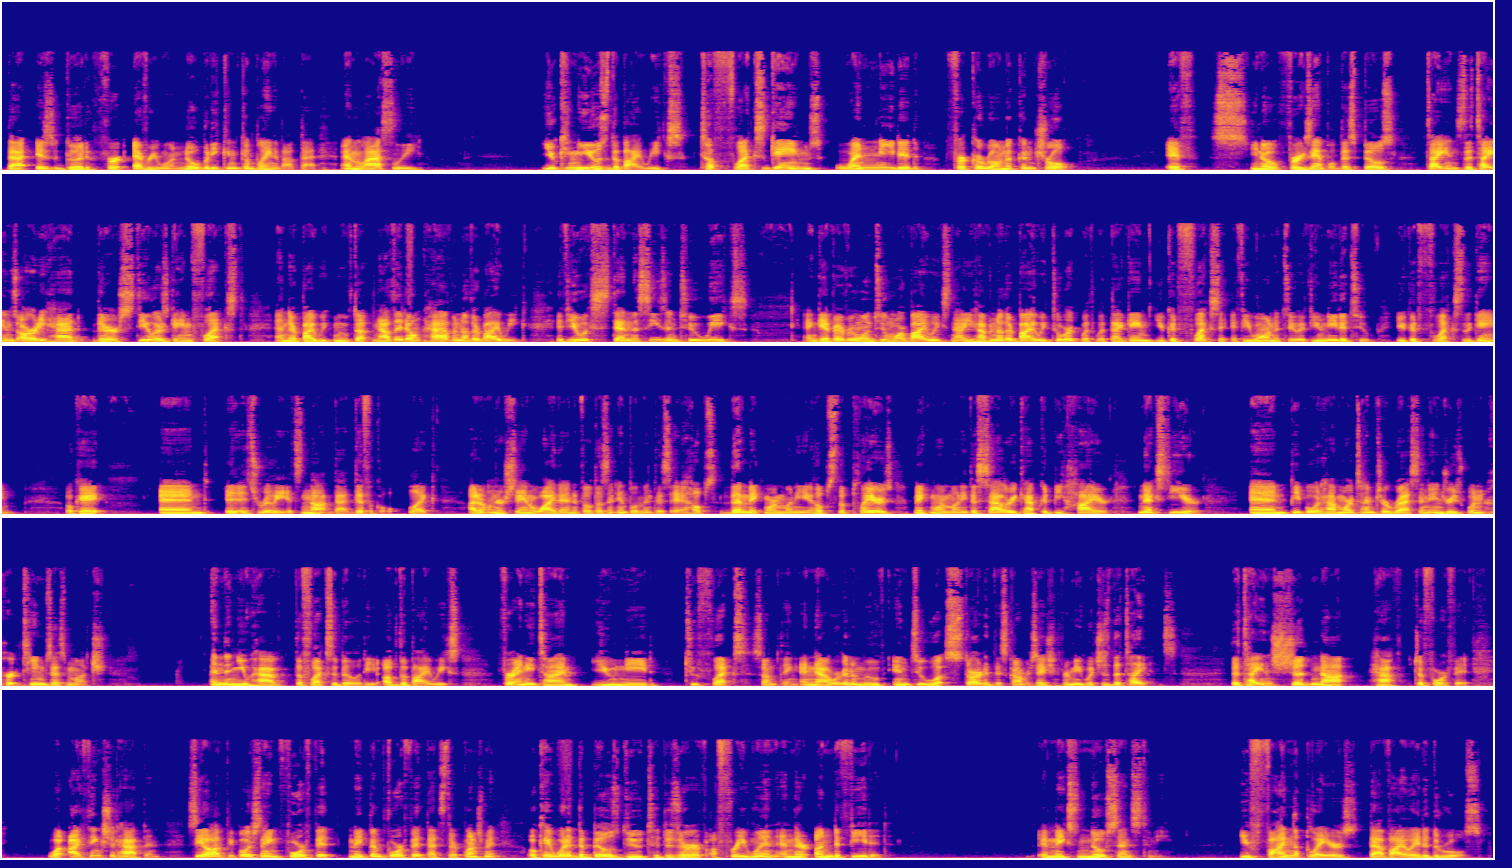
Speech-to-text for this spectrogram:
That is good for everyone. Nobody can complain about that. And lastly, you can use the bye weeks to flex games when needed for corona control. If, you know, for example, this Bills Titans. The Titans already had their Steelers game flexed and their bye week moved up. Now they don't have another bye week. If you extend the season two weeks and give everyone two more bye weeks, now you have another bye week to work with with that game. You could flex it if you wanted to, if you needed to. You could flex the game. Okay? And it's really it's not that difficult. Like I don't understand why the NFL doesn't implement this. It helps them make more money. It helps the players make more money. The salary cap could be higher next year and people would have more time to rest and injuries wouldn't hurt teams as much. And then you have the flexibility of the bye weeks for any time you need to flex something. And now we're going to move into what started this conversation for me, which is the Titans. The Titans should not have to forfeit. What I think should happen see, a lot of people are saying forfeit, make them forfeit, that's their punishment. Okay, what did the Bills do to deserve a free win and they're undefeated? It makes no sense to me you find the players that violated the rules.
